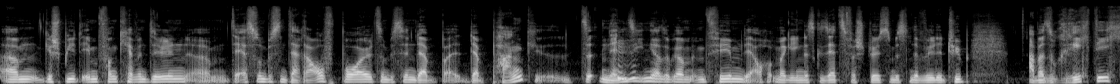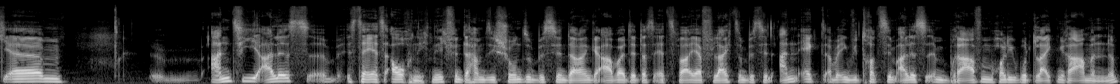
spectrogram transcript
ähm, gespielt eben von Kevin Dillon. Ähm, der ist so ein bisschen der Raufbold, so ein bisschen der, der Punk, nennen mhm. sie ihn ja sogar im Film, der auch immer gegen das Gesetz verstößt, ein bisschen der wilde Typ. Aber so richtig ähm, anti alles äh, ist er jetzt auch nicht. Ne? Ich finde, da haben sie schon so ein bisschen daran gearbeitet, dass er zwar ja vielleicht so ein bisschen aneckt, aber irgendwie trotzdem alles im braven Hollywood-liken Rahmen. Ne?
